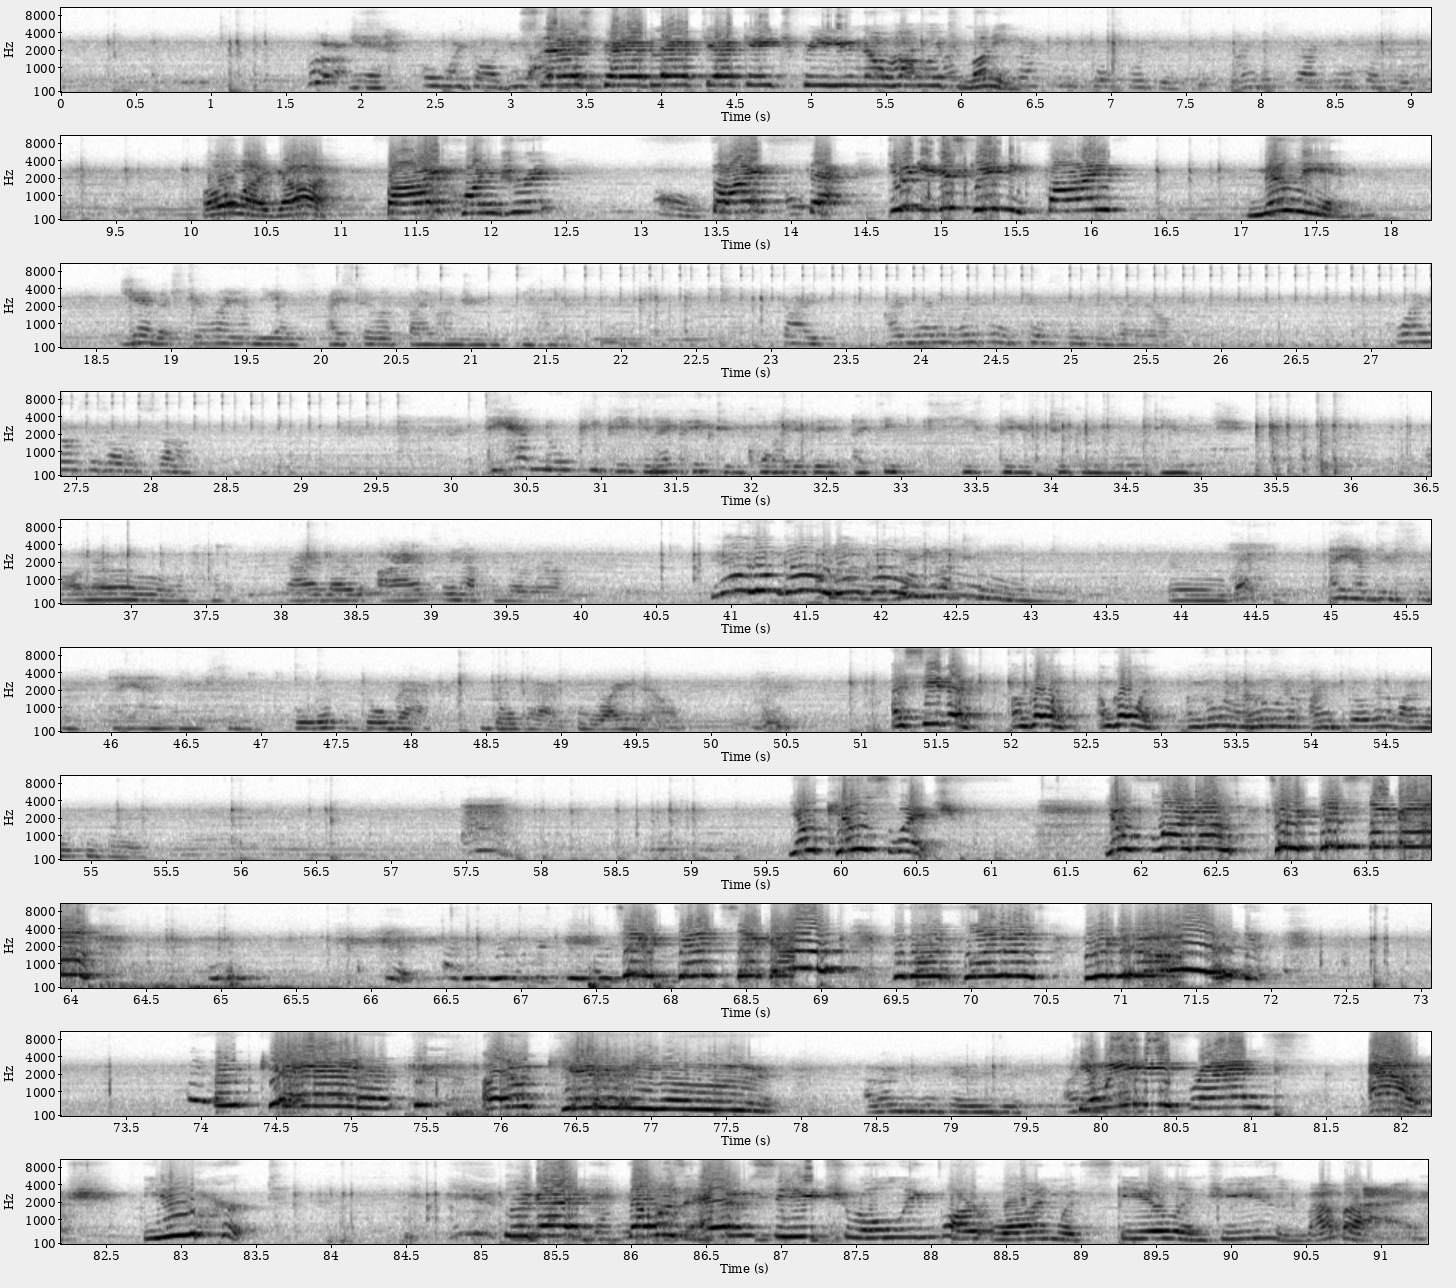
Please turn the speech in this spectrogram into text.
Yeah. Oh my god, dude. Slash pair blackjack HP, you know how much I'm money. distracting kill switches. I'm distracting switches. Oh my god. 500? Oh, Five oh. that Dude, you just gave me 5 million. But still I only have. I still have 500 and 100. guys, I'm running away from kill switches right now. Why not is all the stuff. They had no OP pick and I picked him quite a bit. I think he they took a lot of damage. Oh no. Guys, I, I actually have to go now. No, don't go, oh, don't Where do you go. have to go? Go back. I have their sword. I have their sword. Flip, go back. Go back right now. I see them. I'm going. I'm going. I'm going. I'm I'm, going. still, I'm still gonna buy more eggs. Yo, kill switch. Yo, fly mouse, take this sucker. I didn't hear the Take that sucker. Come on, fly mouse, bring it on. I don't care. I don't care anymore. I don't even care either. I Can we be friends? Ouch. You hurt. Look at that was MC trolling part one with Steele and cheese and bye bye.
